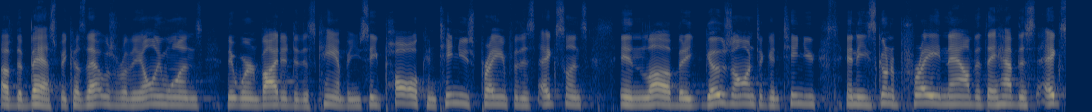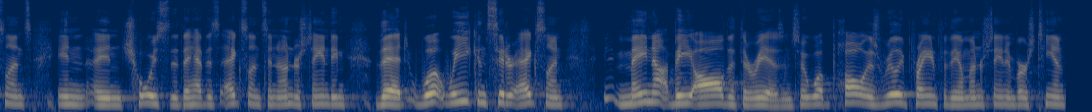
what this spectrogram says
of the best because that was were the only ones that were invited to this camp. And you see, Paul continues praying for this excellence in love, but he goes on to continue and he's going to pray now that they have this excellence in, in choice, that they have this excellence in understanding that what we consider excellent may not be all that there is. And so, what Paul is really praying for them, understand in verse 10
